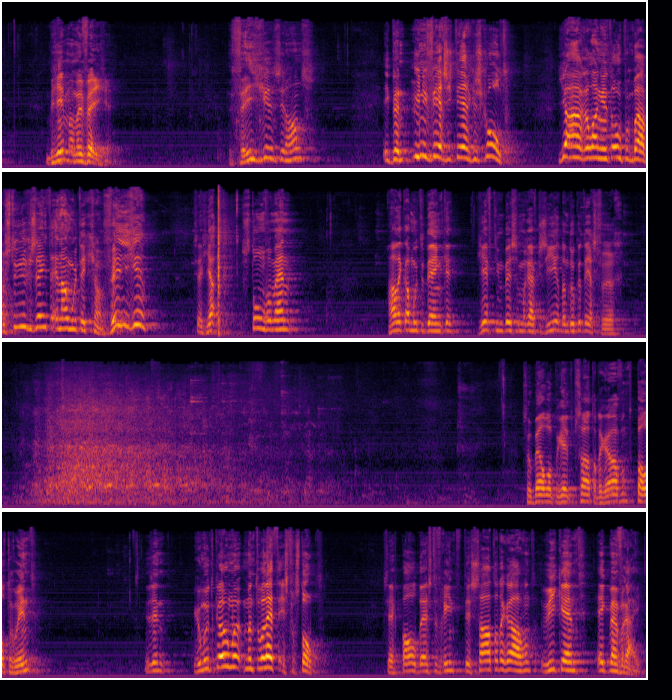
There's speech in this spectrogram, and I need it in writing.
begin maar met vegen. Vegen, zegt Hans. Ik ben universitair geschoold. Jarenlang in het openbaar bestuur gezeten en nou moet ik gaan vegen. Ik zeg, ja, stom van men. Had ik aan moeten denken, geef die bussen maar even hier, dan doe ik het eerst voor. Zo bellen we op een gegeven moment op zaterdagavond, Paul Terwind. Je moet komen, mijn toilet is verstopt. Zegt Paul, beste vriend, het is zaterdagavond, weekend, ik ben vrij.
